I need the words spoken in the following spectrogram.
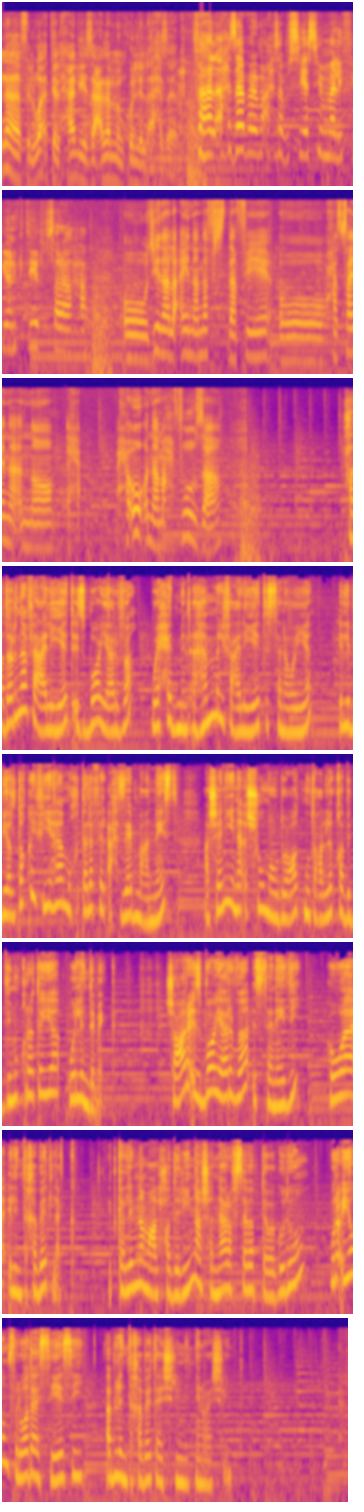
أنا في الوقت الحالي زعلان من كل الأحزاب. فهالأحزاب أحزاب السياسيين مالي فيهم كتير بصراحة. وجينا لقينا نفسنا فيه وحسينا إنه حقوقنا محفوظة. حضرنا فعاليات أسبوع يارفا واحد من أهم الفعاليات السنوية اللي بيلتقي فيها مختلف الأحزاب مع الناس عشان يناقشوا موضوعات متعلقة بالديمقراطية والاندماج شعار أسبوع يارفا السنة دي هو الانتخابات لك. اتكلمنا مع الحاضرين عشان نعرف سبب تواجدهم ورأيهم في الوضع السياسي قبل انتخابات 2022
